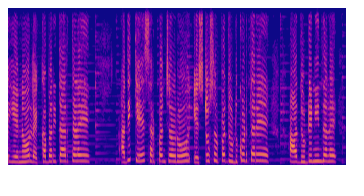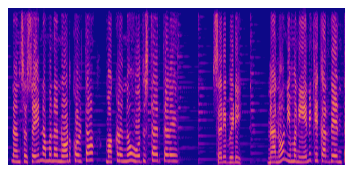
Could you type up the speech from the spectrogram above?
ಏನೋ ಲೆಕ್ಕ ಬರಿತಾ ಇರ್ತಾಳೆ. ಅದಕ್ಕೆ ಸರ್ಪಂಚ್ ಅವರು ಎಷ್ಟೋ ಸ್ವಲ್ಪ ದುಡ್ಡು ಕೊಡ್ತಾರೆ. ಆ ದುಡ್ಡಿನಿಂದಲೇ ನನ್ನ ಸೊಸೆ ನಮ್ಮನ್ನ ನೋಡ್ಕೊಳ್ತಾ ಮಕ್ಕಳನ್ನು ಓದಿಸ್ತಾ ಇರ್ತಾಳೆ. ಸರಿ ಬಿಡಿ, ನಾನು ನಿಮ್ಮನ್ನ ಏನಕ್ಕೆ ಕರೆದೆ ಅಂತ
